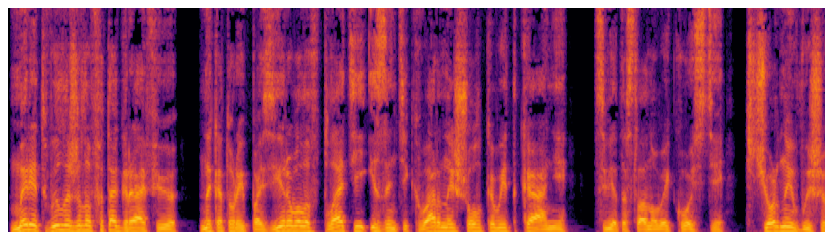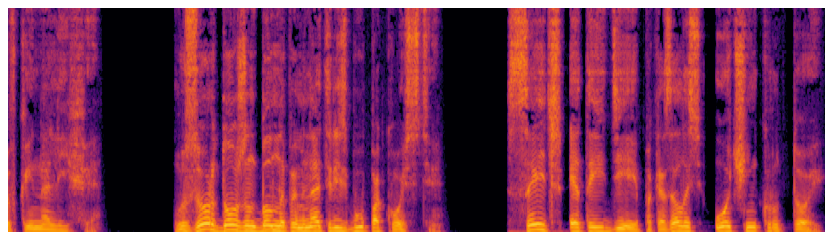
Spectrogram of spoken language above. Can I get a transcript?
Мэрит выложила фотографию, на которой позировала в платье из антикварной шелковой ткани цвета слоновой кости с черной вышивкой на лифе. Узор должен был напоминать резьбу по кости. Сейдж эта идея показалась очень крутой.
